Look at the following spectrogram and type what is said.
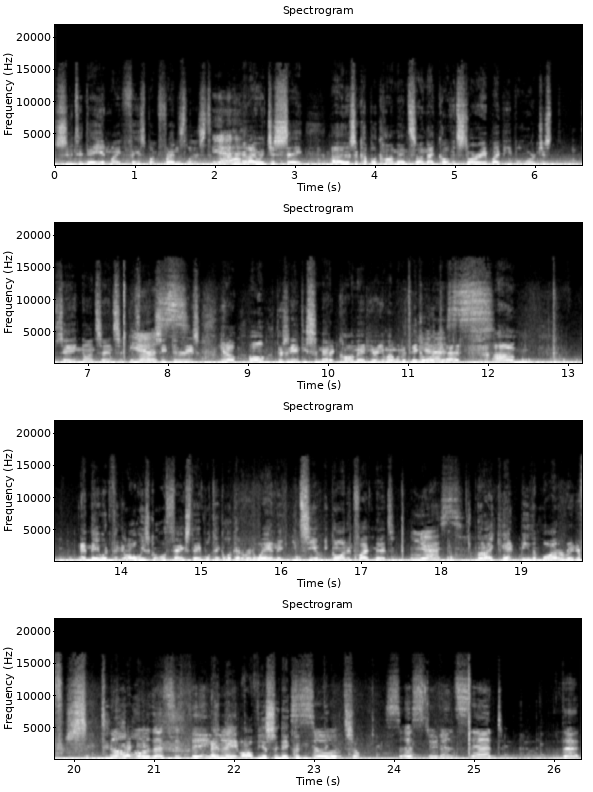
SooToday in my Facebook friends list. Yeah. And I would just say, uh, there's a couple of comments on that COVID story by people who are just saying nonsense and conspiracy Yes. theories. You know, oh, there's an anti-Semitic comment here. You might want to take a look at. Um, and they would always go, oh, thanks, Dave. We'll take a look at it right away. And they, you'd see it would be gone in five minutes. yes. But I can't be the moderator for Today. No, that's the thing. and they obviously they couldn't So- do it. So a student said that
